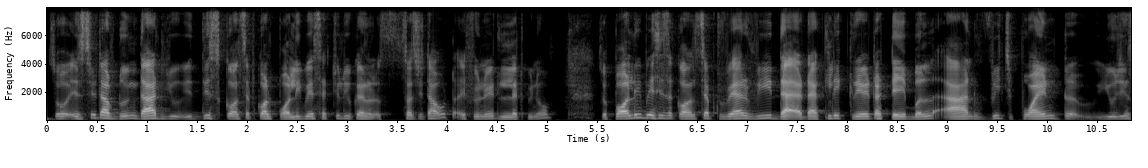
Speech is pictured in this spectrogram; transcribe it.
So instead of doing that, you this concept called Polybase actually you can search it out if you need. Let me know. So Polybase is a concept where we directly create a table and which point uh, using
